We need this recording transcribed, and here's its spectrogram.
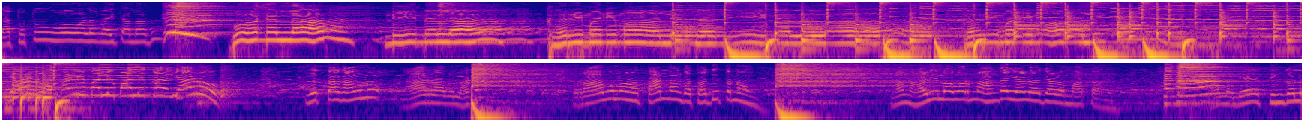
ಯತುತು ಓ ಒಳಗೈತಲ್ಲ ಅದು. ಓನಲ್ಲ ನೀನಲ್ಲ ಕರಿಮನಿ ಮಾಲೀಕ ನೀನಲ್ಲ. ಕರಿಮನಿ ಮಾಲೀಕ ಯಾರು? ಮಾಲೀಕ ಯಾರು? ಎತ್ತಾಗ ಅವನು? ಯಾರು ರಾಹುಲ್? ರಾಹುಲ್ ತಾನಂಗ ತದಿತ ನಾವು ನನ್ನ ಹಳಿ ಲವರ್ನು ಹಂಗ ಹೇಳು ಹೋಗ್ಯಾಳ ಮಾತ. ಅಲ್ಲೇ ತಿಂಗಲ್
